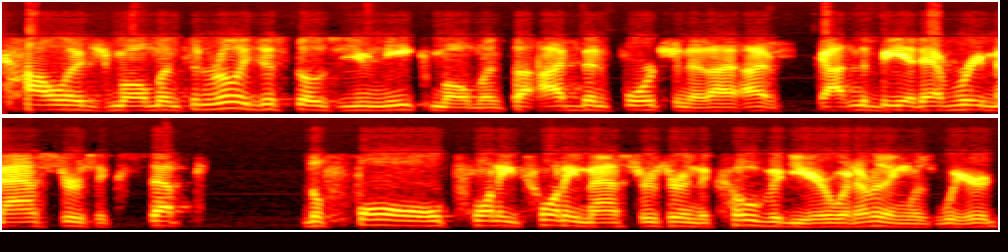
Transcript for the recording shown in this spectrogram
college moments and really just those unique moments. I've been fortunate. I, have gotten to be at every Masters except the fall 2020 Masters during the COVID year when everything was weird.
